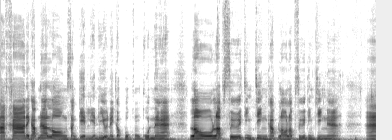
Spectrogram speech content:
ราคานะครับนะลองสังเกตเหรียญที่อยู่ในกระปุกของคุณนะฮะเรารับซื้อจริง ๆ ครับ เรารับซื้อจริง ๆ นะอ่า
